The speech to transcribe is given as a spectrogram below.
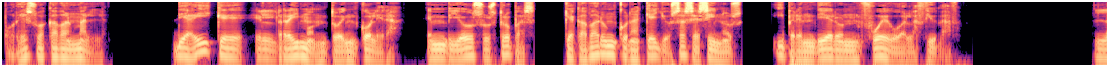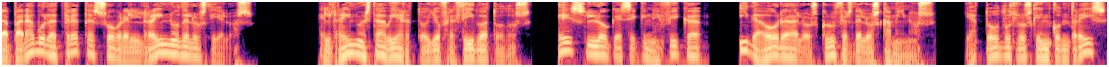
Por eso acaban mal. De ahí que el rey montó en cólera, envió sus tropas, que acabaron con aquellos asesinos y prendieron fuego a la ciudad. La parábola trata sobre el reino de los cielos. El reino está abierto y ofrecido a todos. Es lo que significa id ahora a los cruces de los caminos, a todos los que encontréis,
